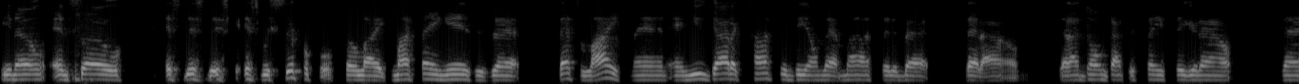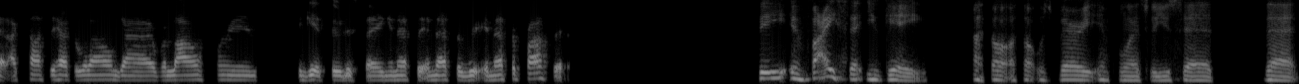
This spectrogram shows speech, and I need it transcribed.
you know? And so it's this this it's reciprocal. So like my thing is is that that's life, man. And you gotta constantly be on that mindset that that um that I don't got this thing figured out, that I constantly have to rely on God, rely on friends to get through this thing. And that's a, and that's a and that's a process. The advice that you gave, I thought I thought was very influential. You said that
